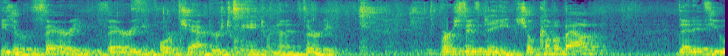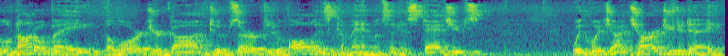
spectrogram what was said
These are very, very important chapters 28, 29, 30. Verse 15 It shall come about that if you will not obey the Lord your God to observe to do all his commandments and his statutes, with which I charge you today,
